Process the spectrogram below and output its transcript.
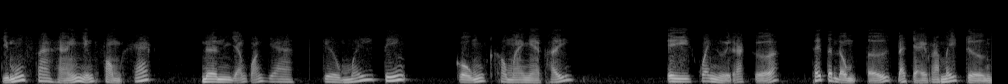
chỉ muốn xa hẳn những phòng khác, nên giảng quản gia kêu mấy tiếng cũng không ai nghe thấy. Y quay người ra cửa, thấy tên đồng tử đã chạy ra mấy trượng,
